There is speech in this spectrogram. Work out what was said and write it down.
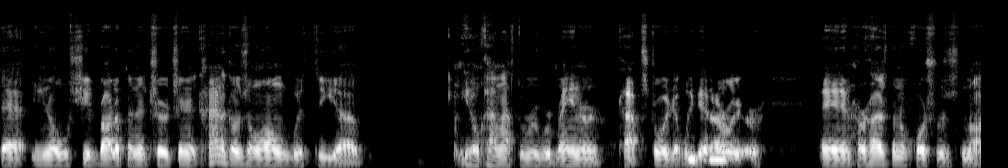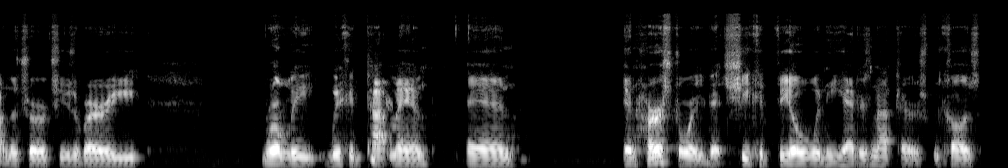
that you know she had brought up in the church, and it kind of goes along with the, uh, you know, kind of like the Ruber Banner type story that we did mm-hmm. earlier. And her husband, of course, was not in the church. He's a very worldly, wicked type man, and in her story that she could feel when he had his night terrors because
